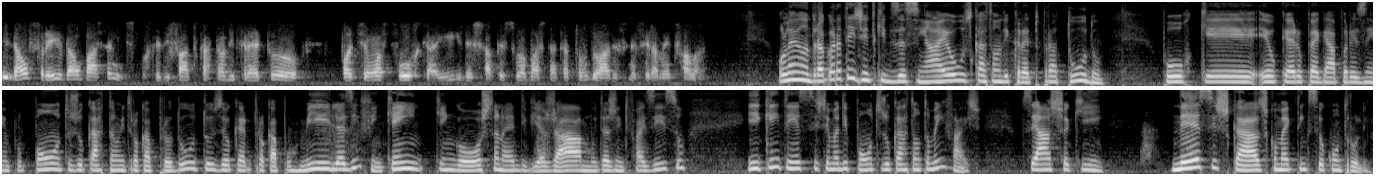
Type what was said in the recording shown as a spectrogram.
e dar um freio, dar um basta nisso, porque de fato o cartão de crédito pode ser uma forca aí e deixar a pessoa bastante atordoada financeiramente falando. O Leandro, agora tem gente que diz assim, ah, eu uso cartão de crédito para tudo, porque eu quero pegar, por exemplo, pontos do cartão e trocar produtos, eu quero trocar por milhas, enfim, quem, quem gosta né, de viajar, muita gente faz isso. E quem tem esse sistema de pontos do cartão também faz. Você acha que, nesses casos, como é que tem que ser o controle?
